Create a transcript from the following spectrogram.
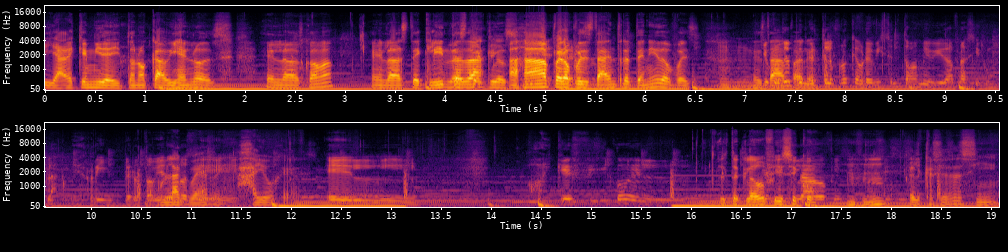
Y ya de que mi dedito no cabía en los, en los, ¿cómo? En las teclitas, En las teclas. Ajá, pero pues estaba entretenido, pues. Ujú. Yo creo Estaba que el padre. primer teléfono que habré visto en toda mi vida habrá sido un Blackberry, pero todavía Un no sé. Blackberry. Ay, ojeras. El. Ay, ¿qué es físico? El. El teclado el físico. teclado físico, Ujú. sí, sí, sí. El que se hace así.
